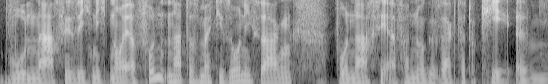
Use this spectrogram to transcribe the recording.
wonach sie sich nicht neu erfunden hat, das möchte ich so nicht sagen, wonach sie einfach nur gesagt hat, okay, ähm,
